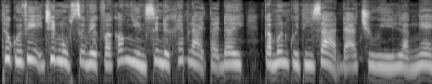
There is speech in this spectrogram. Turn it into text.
Thưa quý vị, chuyên mục sự việc và góc nhìn xin được khép lại tại đây. Cảm ơn quý thính giả đã chú ý lắng nghe.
